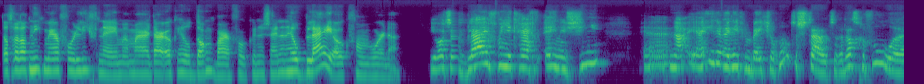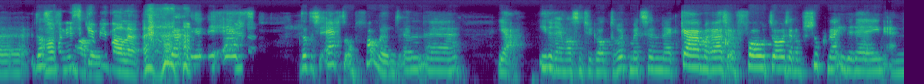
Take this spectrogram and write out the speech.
Dat we dat niet meer voor lief nemen, maar daar ook heel dankbaar voor kunnen zijn en heel blij ook van worden. Je wordt er blij van, je krijgt energie. Uh, nou ja, iedereen liep een beetje rond te stuiteren. Dat gevoel. Uh, dat oh, van die skippieballen. Ja, echt. Dat is echt opvallend. En uh, ja, iedereen was natuurlijk ook druk met zijn camera's en foto's en op zoek naar iedereen. En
